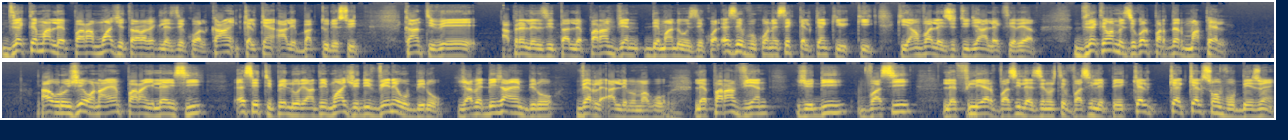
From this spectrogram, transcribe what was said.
directement les parents, moi je travaille avec les écoles. Quand quelqu'un a les bacs tout de suite, quand tu veux, après les résultats, les parents viennent demander aux écoles, est-ce que vous connaissez quelqu'un qui, qui, qui, envoie les étudiants à l'extérieur? Directement mes écoles partenaires m'appellent. Ah Roger, on a un parent, il est ici, est-ce que tu peux l'orienter? Moi, je dis, venez au bureau. J'avais déjà un bureau vers les Halles de Bamako. Les parents viennent, je dis, voici les filières, voici les universités, voici les pays. Quels, quels, sont vos besoins?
